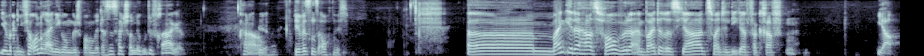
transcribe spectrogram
über die Verunreinigung gesprochen wird, das ist halt schon eine gute Frage. Keine Ahnung. Ja, wir wissen es auch nicht. Ähm, meint ihr, der HSV würde ein weiteres Jahr zweite Liga verkraften? Ja.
